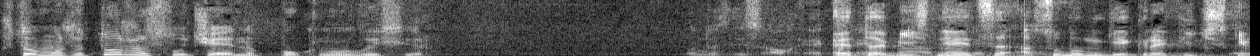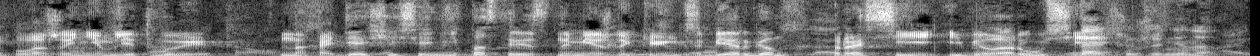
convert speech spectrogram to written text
Что, может, тоже случайно пукнул в эфир? Это объясняется особым географическим положением Литвы, находящейся непосредственно между Кёнигсбергом, Россией и Белоруссией. Дальше уже не надо.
